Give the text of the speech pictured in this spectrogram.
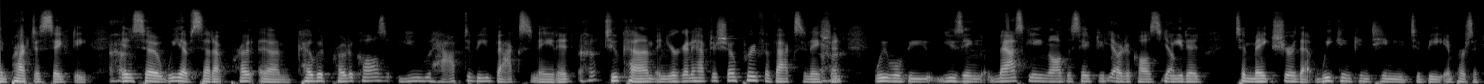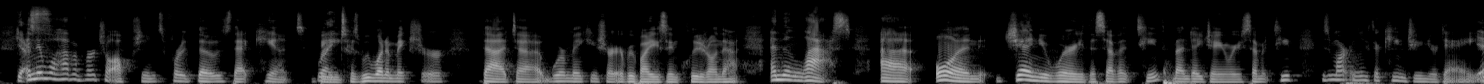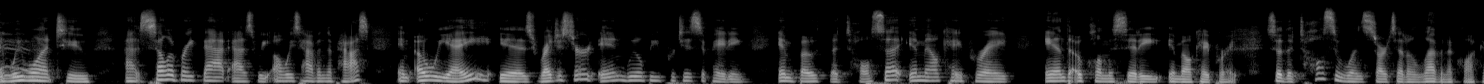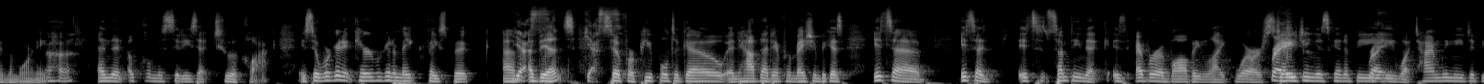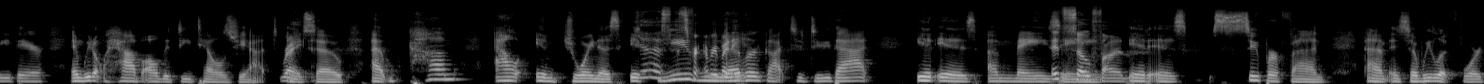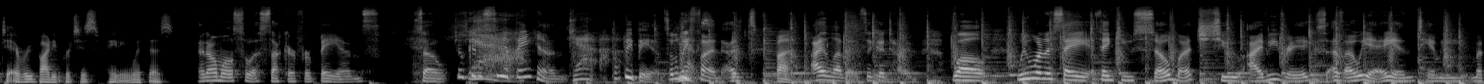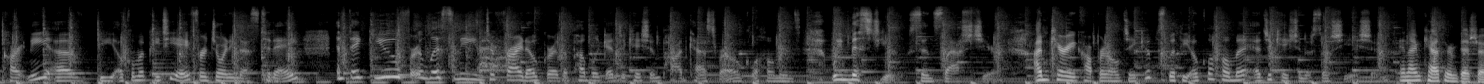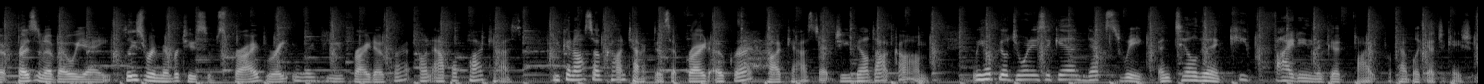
and practice safety. Uh-huh. And so we have set up pro, um, COVID protocols. You have to be vaccinated uh-huh. to come, and you're going to have to show proof of vaccination. Uh-huh. We will be using masking, all the safety yep. protocols yep. needed to make sure that we can continue to be in person. Yes. And then we'll have a virtual options for those that can't be right. because we want to make sure that uh, we're making sure everybody's included on that. And then last, uh, on January the 17th, Monday, January 17th, is Martin Luther King Jr. Day. Yeah. And we want to uh, celebrate that as we always have in the past. And OEA is registered and will be participating in both the Tulsa MLK Parade and the Oklahoma City MLK Parade. So the Tulsa one starts at 11 o'clock in the morning, uh-huh. and then Oklahoma City's at 2 o'clock. And so we're going to, Carrie, we're going to make Facebook um, yes. events. Yes. So for people to go and have that information because it's a, it's a it's something that is ever evolving like where our staging right. is going to be right. what time we need to be there and we don't have all the details yet right and so uh, come out and join us if yes, you've never got to do that it is amazing. It's so fun. It is super fun. Um, and so we look forward to everybody participating with us. And I'm also a sucker for bands. So you'll get to see a band. Yeah. There'll be bands. It'll yes, be fun. It's fun. I love it. It's a good time. Well, we want to say thank you so much to Ivy Riggs of OEA and Tammy McCartney of the Oklahoma PTA for joining us today. And thank you for listening to Fried Okra, the public education podcast for Oklahomans. We missed you since last year. I'm Carrie Coppernoll Jacobs with the Oklahoma Education Association. And I'm Catherine Bishop, president of OEA. Please remember to subscribe, rate, and review Fried Okra on Apple Podcasts. You can also contact us at friedokra podcast at gmail.com. We hope you'll join us again next week. Until then, keep fighting the good fight for public education.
